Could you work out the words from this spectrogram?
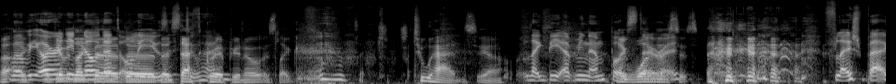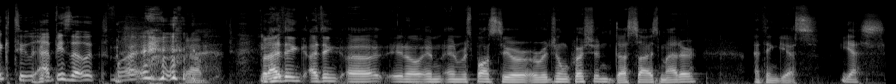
Well, I- we I already it, like, know the, that the, Oli the uses death two grip. hands. You know, it's like, it's like two hands. Yeah, like the Eminem like poster, one right? is. is- Flashback to episode four. yeah. But I think I think uh, you know in, in response to your original question, does size matter? I think yes. Yes.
